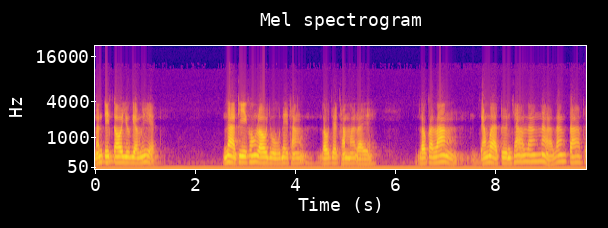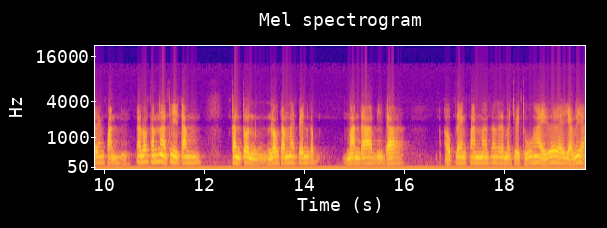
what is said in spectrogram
มันติดต่ออยู่อย่างนี้หน้าที่ของเราอยู่ในทาง เราจะทำอะไร เราก็ล้างอย่างว่าตื่นเช้าล้างหน้าล้างตาแปรงฟันถ้าเราทำหน้าที่ทำขั้นต้น เราทำไม่เป็นกับมารดาบิดา เอาแปลงฟันมาต้องมาช่วยถูให้หรืออะไรอย่างเนี้ย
